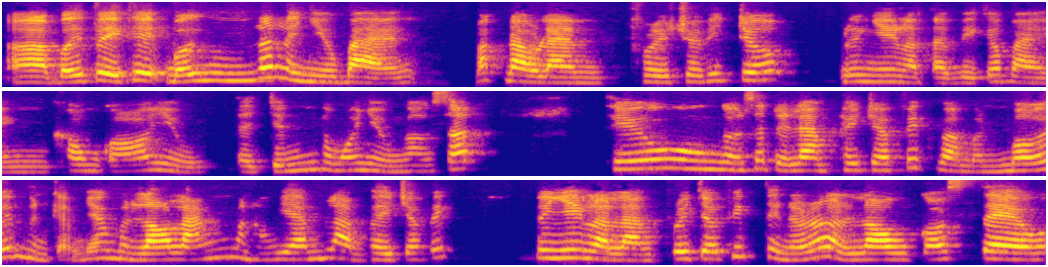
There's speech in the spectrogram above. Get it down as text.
À, bởi vì khi bởi rất là nhiều bạn bắt đầu làm free traffic trước. Đương nhiên là tại vì các bạn không có nhiều tài chính không có nhiều ngân sách thiếu ngân sách để làm pay traffic và mình mới, mình cảm giác mình lo lắng, mình không dám làm pay traffic. Tuy nhiên là làm free traffic thì nó rất là lâu, có sale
